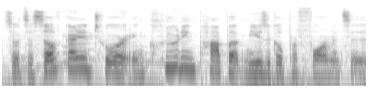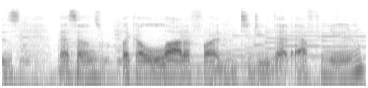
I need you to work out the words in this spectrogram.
So, it's a self guided tour, including pop up musical performances. That sounds like a lot of fun to do that afternoon.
